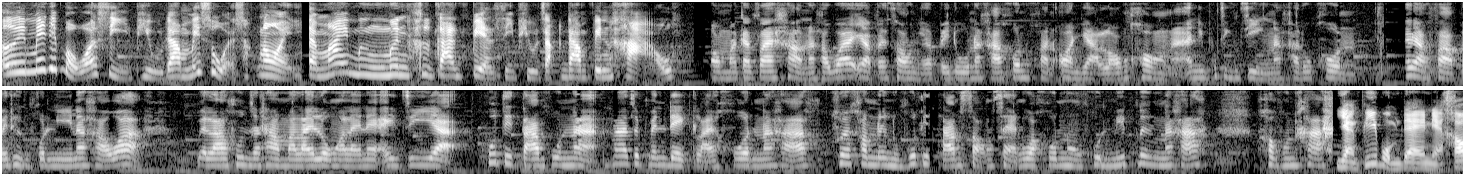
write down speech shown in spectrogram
เอ้ย ไม่ได้บอกว่าสีผิวดำไม่สวยสักหน่อย แต่ไม่ มึง มึนคือการเปลี่ยนสีผิวจากดำเป็นขาว ออกมากระจายข่าวนะคะ ว่าอย่าไปส่องอย่าไปดูนะคะ คนขวัญอ่อนอย่าร้องของนะ อันนี้พูดจริง ๆนะคะ ทุกคนก็อยากฝากไปถึงคนนี้นะคะว่า เวลาคุณจะทำอะไรลงอะไรใน IG อะผู้ติดตามคุณน่ะน่าจะเป็นเด็กหลายคนนะคะ ช่วยคำนึงถึงผู้ติดตาม 2 0 0แสนกว่าคนของคุณนิดนึงนะคะ ขอบคุณค่ะ อย่างพี่ผมแดงเนี่ยเข้า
